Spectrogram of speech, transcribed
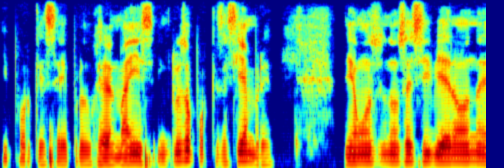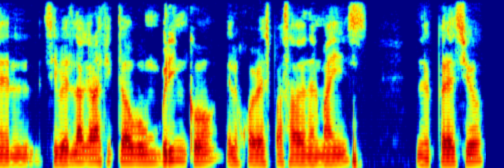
y porque se produjera el maíz, incluso porque se siembre. Digamos, no sé si vieron el, si ves la gráfica, hubo un brinco el jueves pasado en el maíz, en el precio,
